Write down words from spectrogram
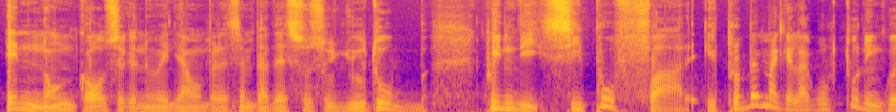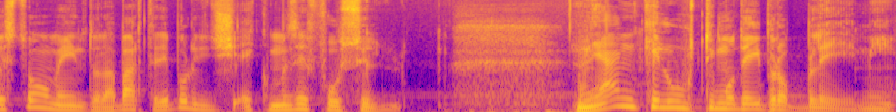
e non cose che noi vediamo per esempio adesso su YouTube. Quindi si può fare. Il problema è che la cultura in questo momento da parte dei politici è come se fosse neanche l'ultimo dei problemi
